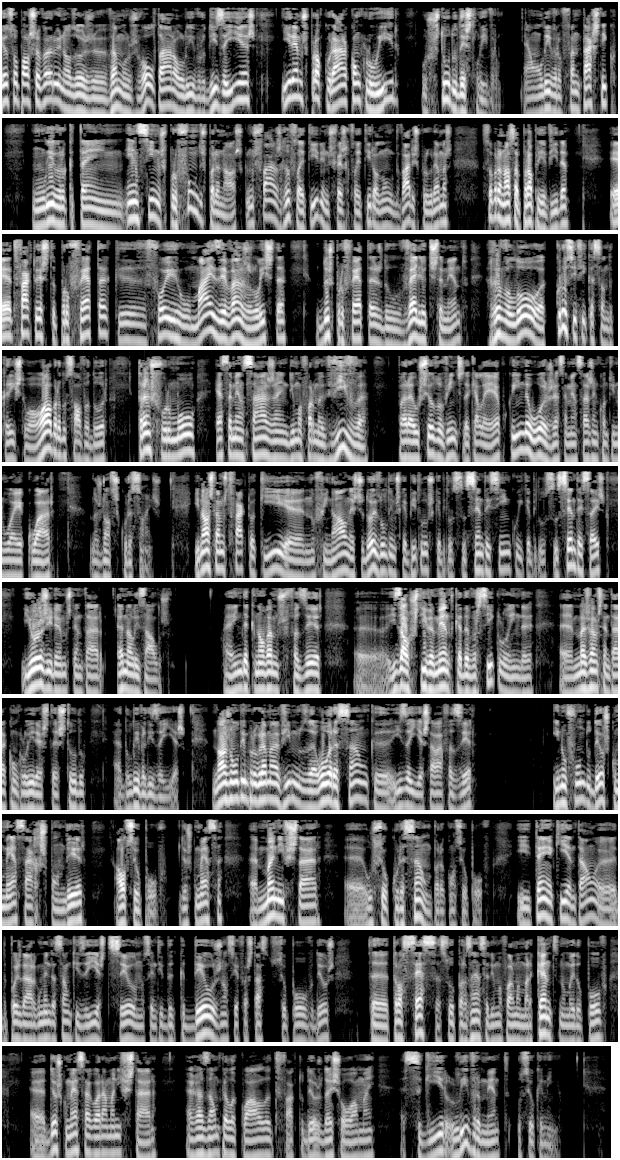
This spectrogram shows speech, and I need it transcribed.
Eu sou Paulo Chaveiro e nós hoje vamos voltar ao livro de Isaías e iremos procurar concluir o estudo deste livro. É um livro fantástico, um livro que tem ensinos profundos para nós, que nos faz refletir e nos fez refletir ao longo de vários programas sobre a nossa própria vida. É de facto este profeta que foi o mais evangelista dos profetas do Velho Testamento, revelou a crucificação de Cristo, a obra do Salvador, transformou essa mensagem de uma forma viva para os seus ouvintes daquela época e ainda hoje essa mensagem continua a ecoar nos nossos corações. E nós estamos de facto aqui eh, no final, nestes dois últimos capítulos, capítulo 65 e capítulo 66, e hoje iremos tentar analisá-los. Ainda que não vamos fazer uh, exaustivamente cada versículo, ainda, uh, mas vamos tentar concluir este estudo do livro de Isaías. Nós no último programa vimos a oração que Isaías estava a fazer e no fundo Deus começa a responder ao seu povo. Deus começa a manifestar uh, o seu coração para com o seu povo. E tem aqui então, uh, depois da argumentação que Isaías teceu, no sentido de que Deus não se afastasse do seu povo, Deus trouxesse a sua presença de uma forma marcante no meio do povo, uh, Deus começa agora a manifestar a razão pela qual, de facto, Deus deixa o homem seguir livremente o seu caminho.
